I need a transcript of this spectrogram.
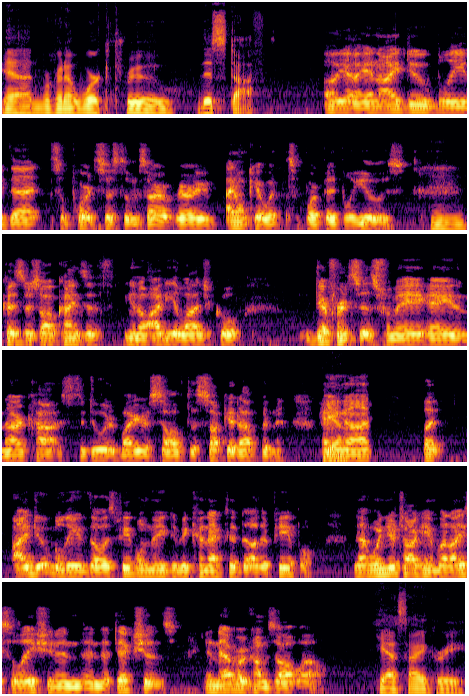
and we're going to work through this stuff. Oh yeah, and I do believe that support systems are very. I don't care what support people use, because mm-hmm. there's all kinds of you know ideological differences from AA to narcotics to do it by yourself to suck it up and hang yeah. on. But I do believe though, is people need to be connected to other people. Now, when you're talking about isolation and, and addictions, it never comes out well. Yes, I agree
